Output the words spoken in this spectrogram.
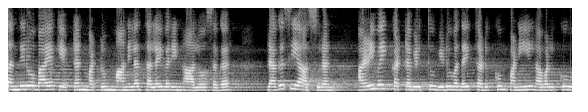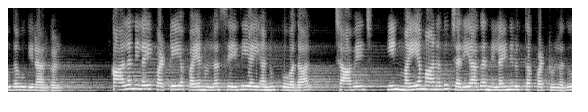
தந்திரோபாய கேப்டன் மற்றும் மாநில தலைவரின் ஆலோசகர் ரகசிய அசுரன் அழிவை கட்டவிழ்த்து விடுவதை தடுக்கும் பணியில் அவளுக்கு உதவுகிறார்கள். காலநிலை பற்றிய பயனுள்ள செய்தியை அனுப்புவதால் சாவேஜ் இன் மையமானது சரியாக நிலைநிறுத்தப்பட்டுள்ளது?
